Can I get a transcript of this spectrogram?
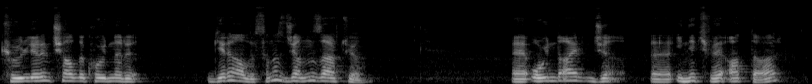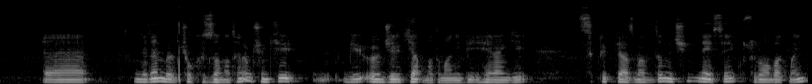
köylülerin çaldığı koyunları geri alırsanız canınız artıyor. E, oyunda ayrıca e, inek ve at da var. E, neden böyle çok hızlı anlatıyorum? Çünkü bir öncelik yapmadım. Hani bir herhangi script yazmadığım için. Neyse kusuruma bakmayın.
